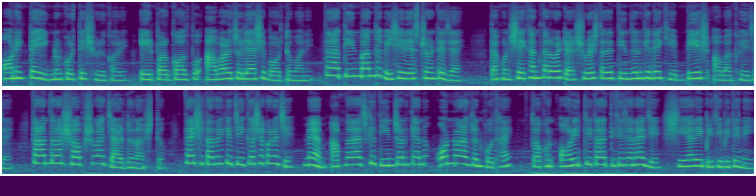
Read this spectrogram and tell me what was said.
অনেকটাই ইগনোর করতে শুরু করে। এরপর গল্প আবারও চলে আসে বর্তমানে। তারা তিন বান্ধবী সেই রেস্টুরেন্টে যায়। তখন সেখানকার ওয়েটার সুরেশ তাদের তিনজনকে দেখে বেশ অবাক হয়ে যায়। কারণ তারা সব সময় চারজন আসতো। তাই সে তাদেরকে জিজ্ঞাসা করে যে, ম্যাম, আপনারা আজকে তিনজন কেন? অন্য আরেকজন কোথায়? তখন অরিত্রিকা তিথি জানায় যে সে আর এই পৃথিবীতে নেই,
